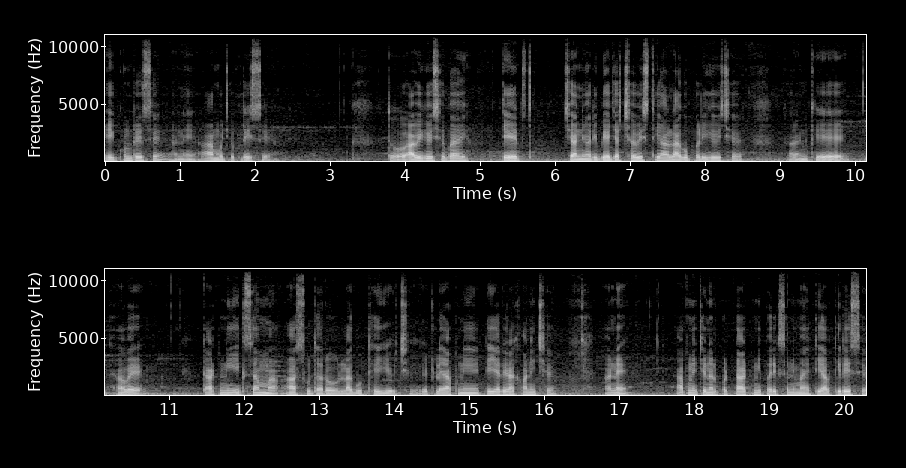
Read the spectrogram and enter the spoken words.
એક ગુણ રહેશે અને આ મુજબ રહેશે. તો આવી ગયું છે ભાઈ, તેર જાન્યુઆરી બે હજાર છવ્વીસથી આ લાગુ પડી ગયું છે, કારણ કે હવે ટાટની એક્ઝામમાં આ સુધારો લાગુ થઈ ગયો છે, એટલે આપણે તૈયારી રાખવાની છે અને આપણી ચેનલ પર ટાટની પરીક્ષાની માહિતી આવતી રહેશે.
